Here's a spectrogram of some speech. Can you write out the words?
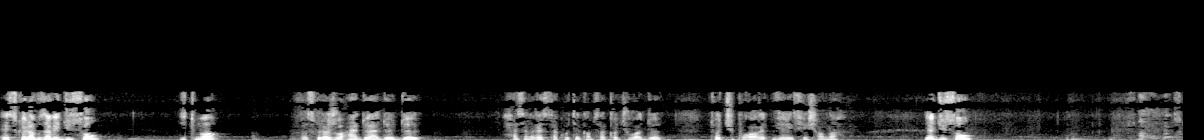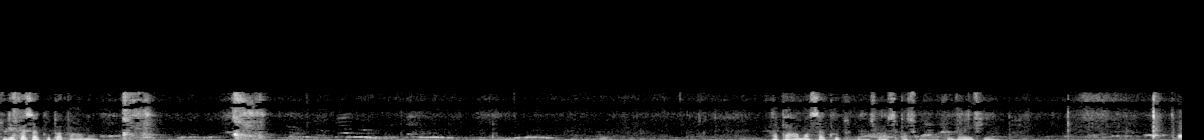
est-ce que là vous avez du son? Dites-moi. Parce que là je vois 1, 2, 1, 2, 2. Hassan reste à côté comme ça quand tu vois 2. Toi tu pourras vérifier, Inch'Allah. Il y a du son Parce que des fois ça coupe apparemment. Apparemment ça coupe. Tu vois, c'est parce je peux vérifier. Il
